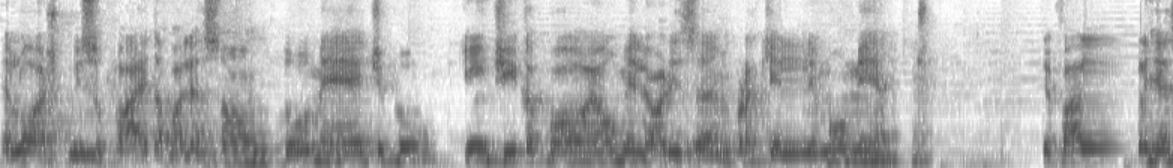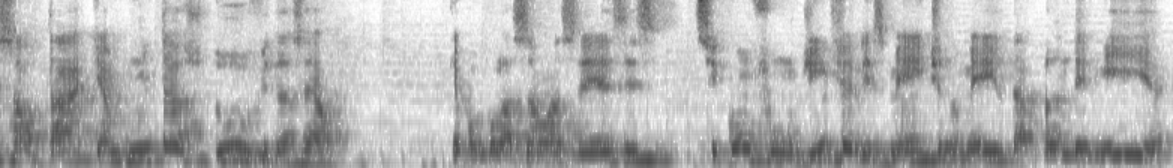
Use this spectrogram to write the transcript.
É lógico, isso vai da avaliação do médico, que indica qual é o melhor exame para aquele momento. E vale ressaltar que há muitas dúvidas, El, que a população às vezes se confunde. Infelizmente, no meio da pandemia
